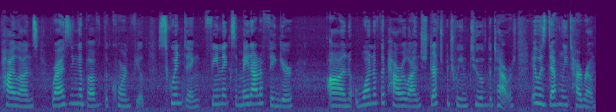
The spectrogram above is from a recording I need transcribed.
pylons rising above the cornfield. Squinting, Phoenix made out a figure on one of the power lines stretched between two of the towers. It was definitely Tyrone,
